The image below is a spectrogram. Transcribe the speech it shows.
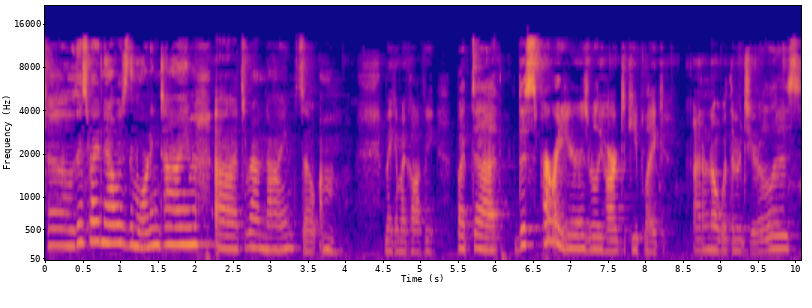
So this right now is the morning time. Uh, it's around nine, so I'm making my coffee. But uh, this part right here is really hard to keep like, I don't know what the material is,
